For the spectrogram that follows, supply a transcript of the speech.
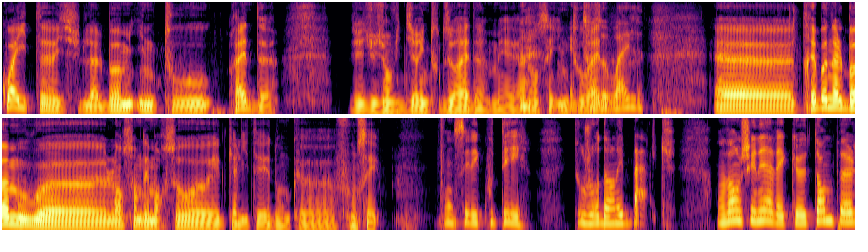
Quite, issu de l'album Into Red. J'ai envie de dire Into the Red, mais euh, non, c'est Into, Into Red. the Wild. Euh, très bon album où euh, l'ensemble des morceaux est de qualité, donc euh, foncez. Foncez l'écouter, toujours dans les bacs. On va enchaîner avec euh, Temples,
